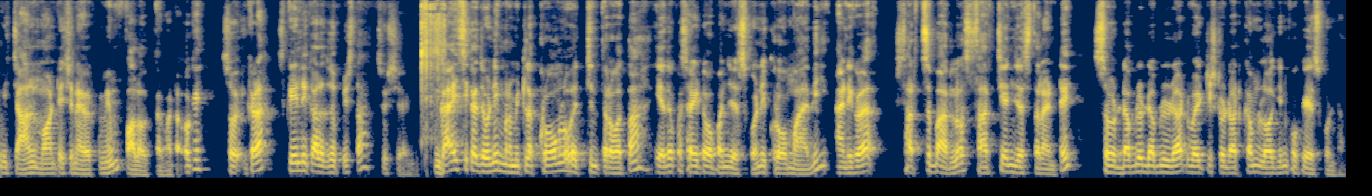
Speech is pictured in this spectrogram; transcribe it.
మీ ఛానల్ మానిటేషన్ వరకు మేము ఫాలో అవుతాం అనమాట ఓకే? సో ఇక్కడ స్క్రీన్ రికార్డ్ చూపిస్తా చూసేయండి. గాయస్ ఇక్కడ చూడండి మనం ఇట్లా క్రోమ్లో వచ్చిన తర్వాత ఏదో ఒక సైట్ ఓపెన్ చేసుకోండి క్రోమ్ అది. అండ్ ఇక్కడ సర్చ్ బార్లో సర్చ్ ఏం చేస్తారంటే సో డబ్ల్యూడబ్ల్యూ డాట్ వైటిస్టో డాట్ కామ్ లాగిన్ ఒక వేసుకుంటాం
